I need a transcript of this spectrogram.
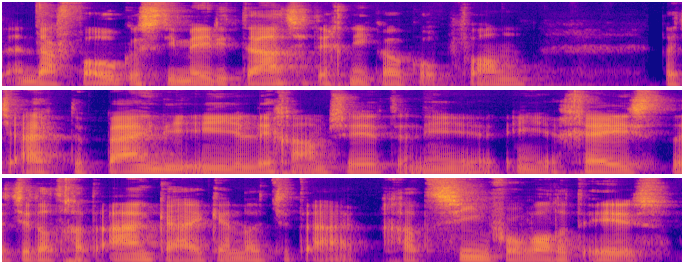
En daar focust die meditatietechniek ook op van dat je eigenlijk de pijn die in je lichaam zit en in je, in je geest, dat je dat gaat aankijken en dat je het gaat zien voor wat het is.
